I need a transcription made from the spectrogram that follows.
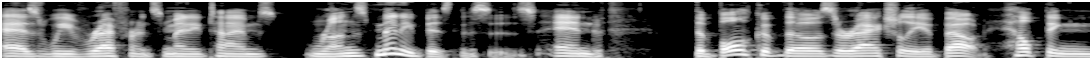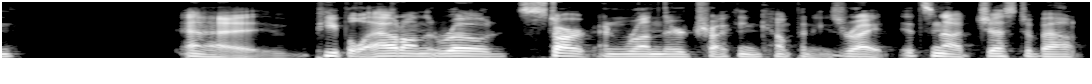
as we've referenced many times, runs many businesses, and the bulk of those are actually about helping uh, people out on the road start and run their trucking companies, right? It's not just about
